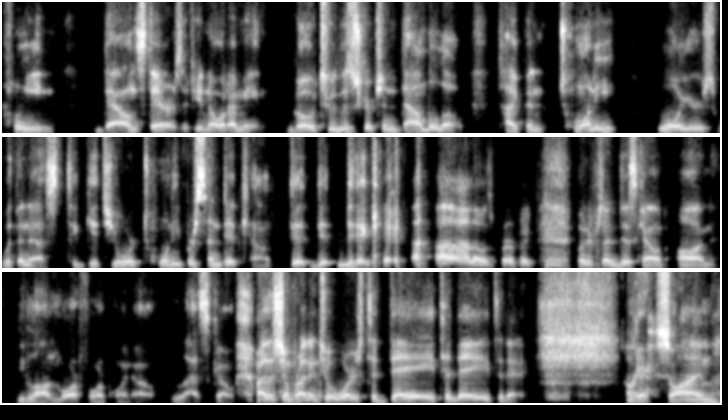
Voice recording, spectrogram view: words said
clean downstairs, if you know what I mean. Go to the description down below, type in 20 Warriors with an S to get your 20% discount. Di- that was perfect. 20% discount on the Lawnmower 4.0. Let's go. All right, let's jump right into it, Warriors. Today, today, today. Okay, so I'm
